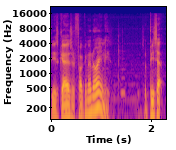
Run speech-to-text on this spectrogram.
these guys are fucking annoying me. So peace out.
